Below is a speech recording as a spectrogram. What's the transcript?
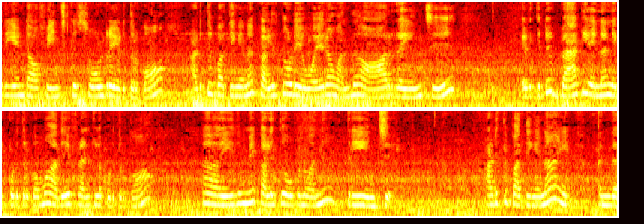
த்ரீ அண்ட் ஆஃப் இன்ச்சுக்கு ஷோல்ட்ரு எடுத்திருக்கோம். அடுத்து பார்த்தீங்கன்னா கழுத்தோடைய உயரம் வந்து ஆறரை இன்ச்சு எடுத்துட்டு பேக்கில் என்ன நெக் கொடுத்துருக்கோமோ அதே ஃப்ரண்ட்டில் கொடுத்துருக்கோம். இதுவுமே கழுத்து ஓப்பன் வந்து த்ரீ இன்ச்சு அடுத்து பார்த்தீங்கன்னா இந்த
